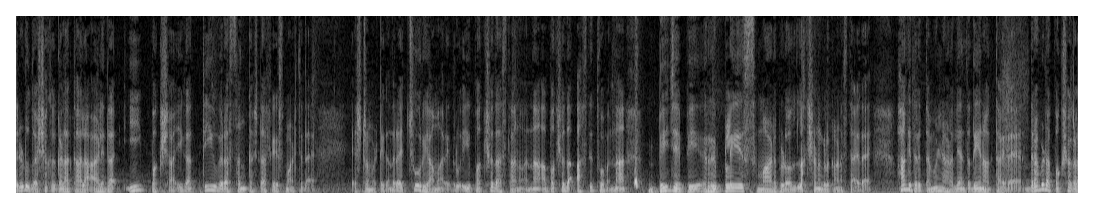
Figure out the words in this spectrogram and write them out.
ಎರಡು ದಶಕಗಳ ಕಾಲ ಆಳಿದ ಈ ಪಕ್ಷ ಈಗ ತೀವ್ರ ಸಂಕಷ್ಟ ಫೇಸ್ ಮಾಡ್ತಿದೆ. ಎಷ್ಟರ ಮಟ್ಟಿಗೆ ಅಂದರೆ ಚೂರು ಯಾಮಾರಿದ್ರು ಈ ಪಕ್ಷದ ಸ್ಥಾನವನ್ನು, ಆ ಪಕ್ಷದ ಅಸ್ತಿತ್ವವನ್ನು ಬಿ ಜೆ ಪಿ ರಿಪ್ಲೇಸ್ ಮಾಡಿಬಿಡೋ ಲಕ್ಷಣಗಳು ಕಾಣಿಸ್ತಾ ಇದೆ. ಹಾಗಿದ್ರೆ ತಮಿಳುನಾಡಲ್ಲಿ ಅಂಥದ್ದೇನಾಗ್ತಾ ಇದೆ? ದ್ರವಿಡ ಪಕ್ಷಗಳ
